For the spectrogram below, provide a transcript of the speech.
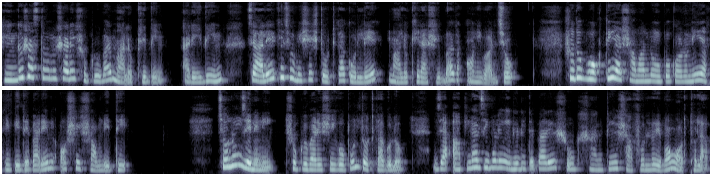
হিন্দু শাস্ত্র অনুসারে শুক্রবার মা লক্ষ্মীর দিন। আর এই দিন চালের কিছু বিশেষ টোটকা করলে মা লক্ষ্মীর আশীর্বাদ অনিবার্য। শুধু ভক্তি আর সামান্য উপকরণেই আপনি পেতে পারেন অশেষ সমৃদ্ধি। চলুন জেনে নিই শুক্রবারের সেই গোপন টোটকাগুলো, যা আপনার জীবনে এনে দিতে পারে সুখ, শান্তি, সাফল্য এবং অর্থলাভ।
